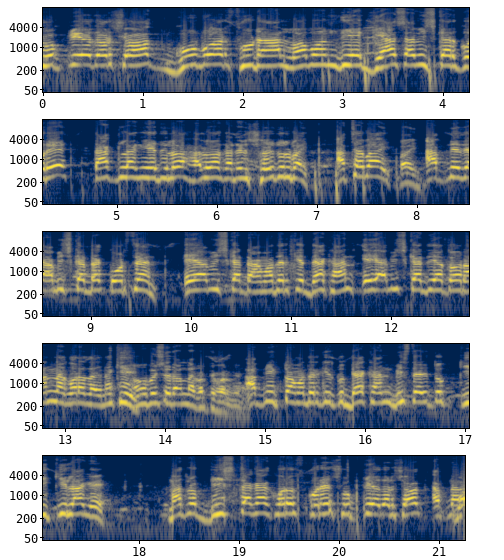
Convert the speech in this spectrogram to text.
সুপ্রিয় দর্শক গোবর সুডা লবণ দিয়ে গ্যাস আবিষ্কার করে তাক লাগিয়ে দিল হালুয়া ঘাটের শহীদুল ভাই। আচ্ছা ভাই ভাই। আপনি যে আবিষ্কারটা করছেন এই আবিষ্কারটা আমাদেরকে দেখান। এই আবিষ্কার দিয়ে তো রান্না করা যায় নাকি? অবশ্যই রান্না করতে পারবেন। আপনি একটু আমাদেরকে একটু দেখান বিস্তারিত কি কি লাগে? মাত্র বিশ টাকা খরচ করে সুপ্রিয় দর্শক আপনারা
